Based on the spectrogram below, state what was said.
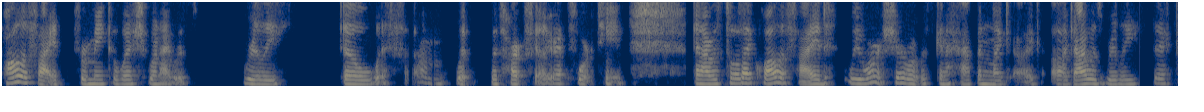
qualified for Make a Wish when I was really ill with um, with with heart failure at 14 and I was told I qualified. We weren't sure what was going to happen. Like, like, like I was really sick.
